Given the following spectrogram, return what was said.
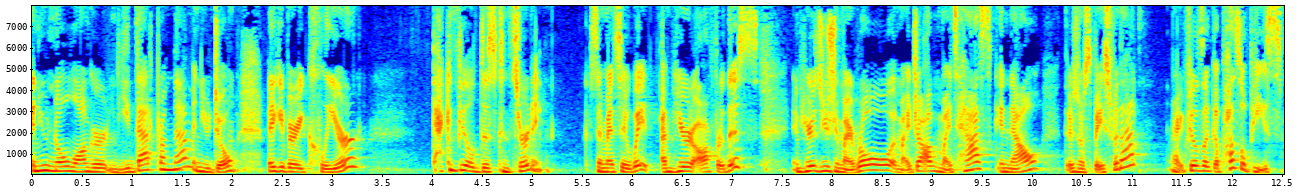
and you no longer need that from them and you don't make it very clear, that can feel disconcerting. Because they might say, wait, I'm here to offer this, and here's usually my role and my job and my task, and now there's no space for that. Right? It feels like a puzzle piece,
